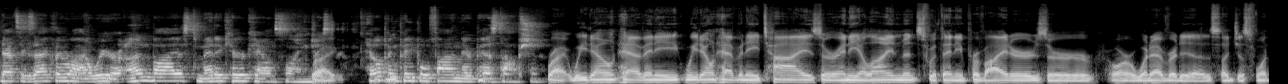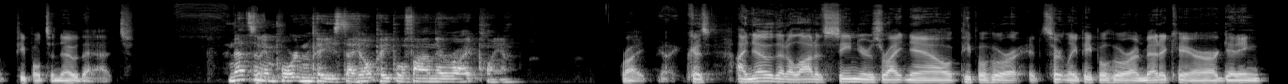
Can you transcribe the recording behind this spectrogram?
That's exactly right. We are unbiased Medicare counseling, just right. helping people find their best option. Right. We don't have any we don't have any ties or any alignments with any providers or or whatever it is. I just want people to know that. And that's an important piece to help people find their right plan. Right. Because I know that a lot of seniors right now, people who are certainly people who are on Medicare are getting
